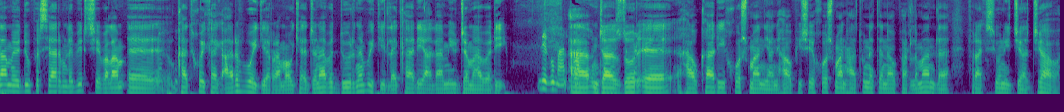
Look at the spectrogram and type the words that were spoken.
نامەوێت دوو پرسیارم لەبیر چێ بەڵام کات خۆی کاک عاعرف بۆی گێڕامەوە کە جەنابەت دوور نەبوویتی لە کاری علامی و جەماوەری ئەجا زۆر هاوکاری خۆشمان یانی هاوپیشەی خۆشمان هاتوونەتە ناو پەرلەمان لە فراکسیۆنی جیاجیاوە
